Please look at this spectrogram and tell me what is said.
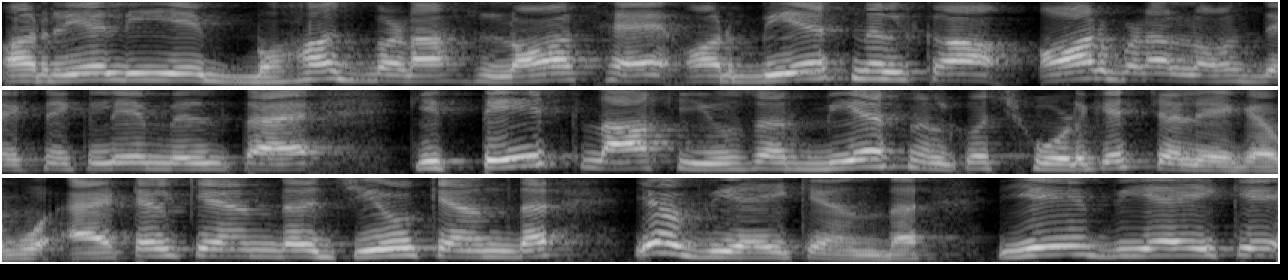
और रियली ये बहुत बड़ा लॉस है। और BSNL का और बड़ा लॉस देखने के लिए मिलता है कि तेईस लाख यूज़र BSNL को छोड़ के चले गए। वो एयरटेल के अंदर जियो के अंदर या वी के अंदर। ये वी के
